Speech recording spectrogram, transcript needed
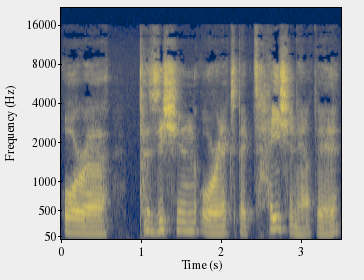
or a position or an expectation out there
